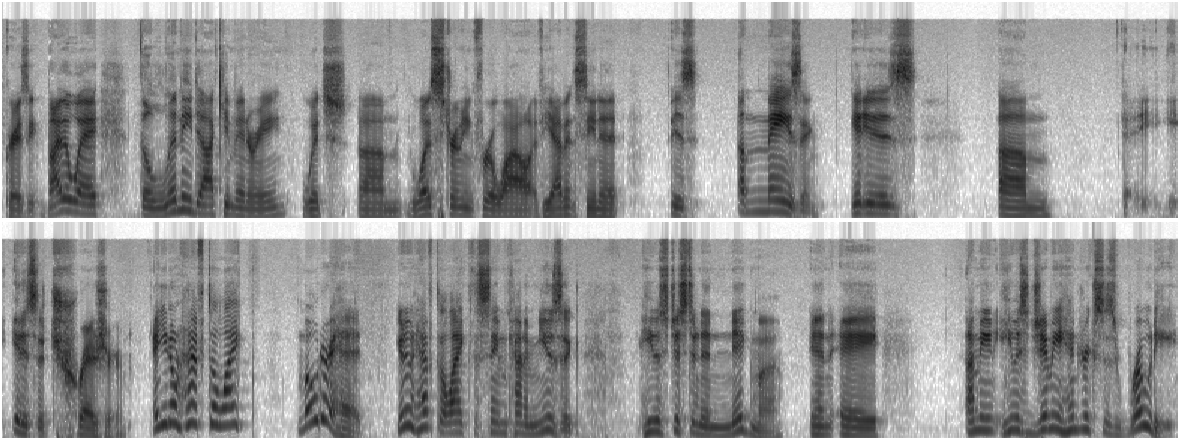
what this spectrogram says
crazy. By the way, the Lemmy documentary, which um, was streaming for a while, if you haven't seen it, is amazing. It is, um, it is a treasure, and you don't have to like Motorhead. You don't have to like the same kind of music. He was just an enigma in a. I mean, he was Jimi Hendrix's roadie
